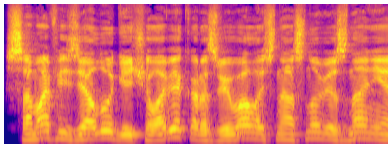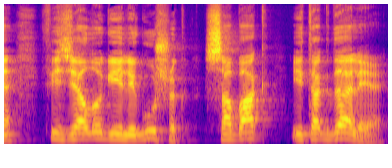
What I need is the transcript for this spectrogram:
Сама физиология человека развивалась на основе знания физиологии лягушек, собак и так далее.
